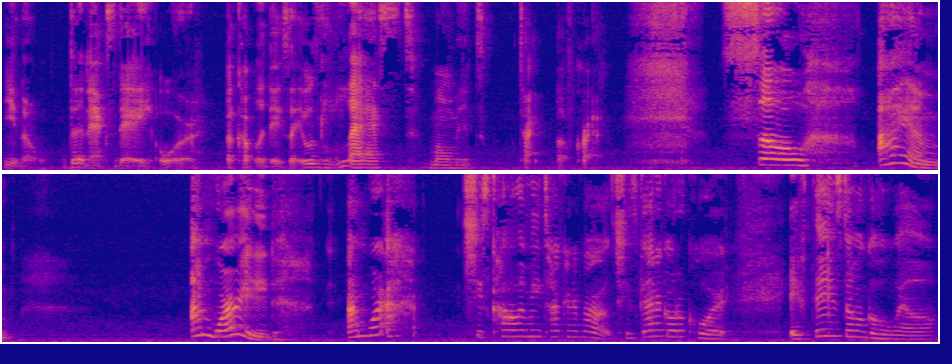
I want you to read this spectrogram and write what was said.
you know, the next day or a couple of days. It was last moment type of crap. So I am, I'm worried. I'm worried. She's calling me talking about she's got to go to court. If things don't go well,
